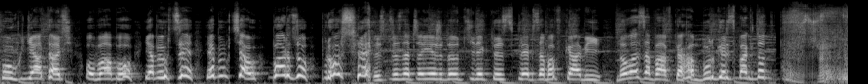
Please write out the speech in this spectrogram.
pougniatać. O mamo, ja bym chcę, ja bym chciał. Bardzo, proszę. To jest przeznaczenie, że ten odcinek to jest sklep z zabawkami. Nowa zabawka, hamburger z McDonald's.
